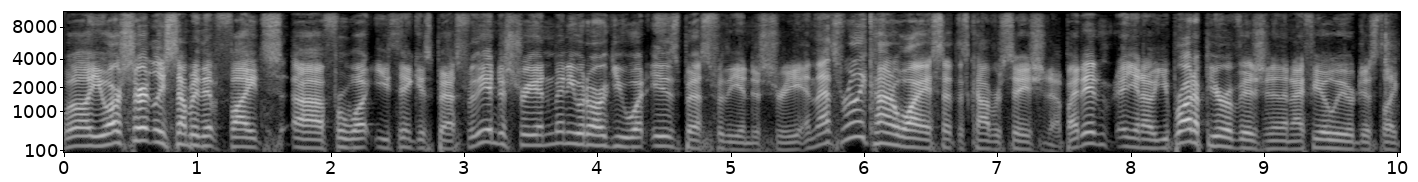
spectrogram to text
well, you are certainly somebody that fights uh, for what you think is best for the industry, and many would argue what is best for the industry, and that's really kind of why I set this conversation up. I didn't, you know, you brought up Eurovision, and then I feel we were just like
